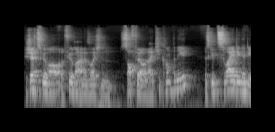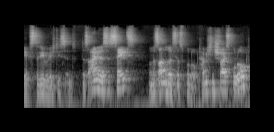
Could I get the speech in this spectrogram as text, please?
Geschäftsführer oder Führer einer solchen Software- oder IT-Company. Es gibt zwei Dinge, die extrem wichtig sind. Das eine ist das Sales und das andere ist das Produkt. Habe ich ein scheiß Produkt,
